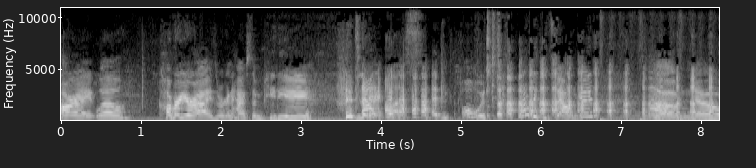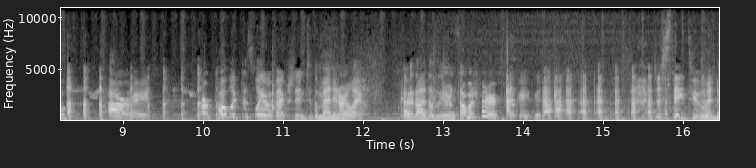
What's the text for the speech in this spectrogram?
All right, well, cover your eyes. We're gonna have some PDA. Not us. oh, that didn't sound good. Oh no. All right. Our public display of affection to the men in our life. Okay, that doesn't even sound much better. Okay. Just stay tuned.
